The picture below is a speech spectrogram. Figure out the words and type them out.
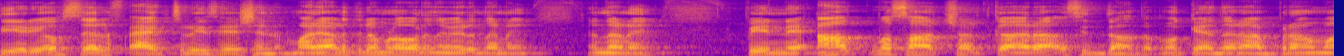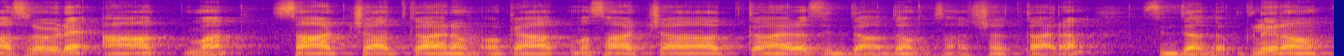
Theory of self actualisation. മലയാളത്തിൽ നമ്മൾ പറയുന്ന പേര് എന്താണ്? എന്താണ്? പിന്നെ ആത്മസാക്ഷാത്കാര സിദ്ധാന്തം. ഓക്കെ. എന്താണ്? അബ്രഹാം മാസ്ലോയുടെ ആത്മസാക്ഷാത്കാരം. ഓക്കെ. ആത്മസാക്ഷാത്കാര സിദ്ധാന്തം. സാക്ഷാത്കാര സിദ്ധാന്തം. ക്ലിയർ ആണോ?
